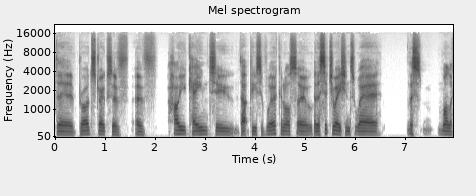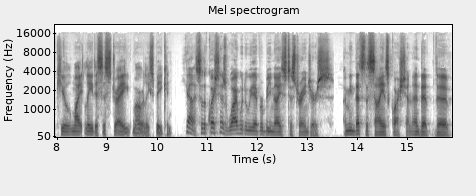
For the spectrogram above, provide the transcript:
the broad strokes of of how you came to that piece of work and also the situations where this molecule might lead us astray, morally speaking. Yeah. So the question is, why would we ever be nice to strangers? I mean, that's the science question, and the the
